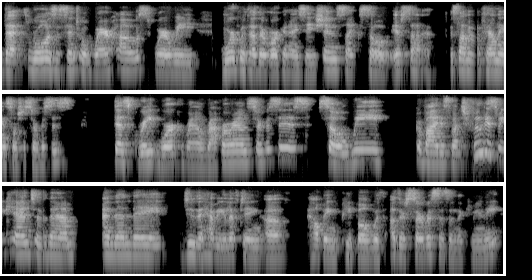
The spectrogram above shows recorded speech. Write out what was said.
That role is a central warehouse where we work with other organizations like so IFSA, Islamic Family and Social Services does great work around wraparound services. So we provide as much food as we can to them and then they do the heavy lifting of helping people with other services in the community.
